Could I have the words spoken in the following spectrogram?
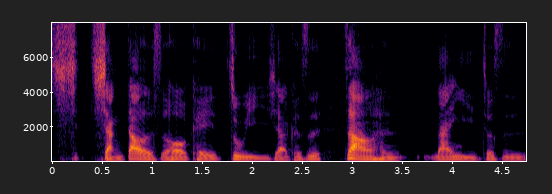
想到的时候可以注意一下，可是这样很难以就是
